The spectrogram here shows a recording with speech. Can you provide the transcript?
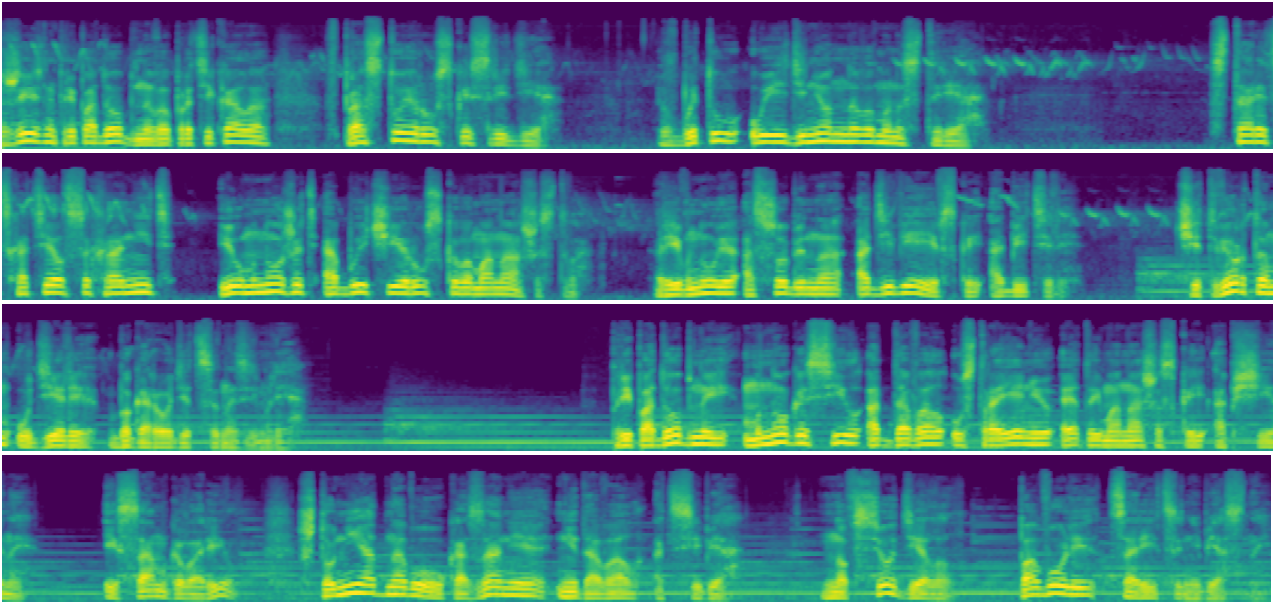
Жизнь преподобного протекала в простой русской среде, в быту уединенного монастыря. Старец хотел сохранить и умножить обычаи русского монашества, ревнуя особенно о Дивеевской обители, четвертом уделе Богородицы на земле. Преподобный много сил отдавал устроению этой монашеской общины и сам говорил, что ни одного указания не давал от себя, но все делал по воле Царицы Небесной.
